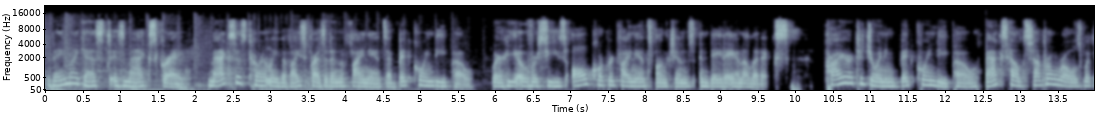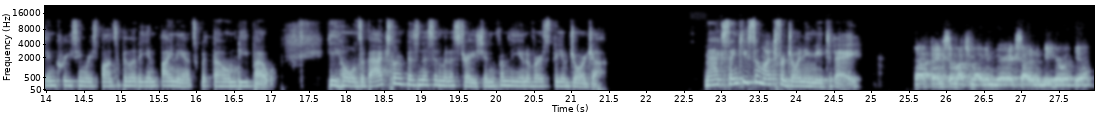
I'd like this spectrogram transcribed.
Today, my guest is Max Gray. Max is currently the Vice President of Finance at Bitcoin Depot, where he oversees all corporate finance functions and data analytics. Prior to joining Bitcoin Depot, Max held several roles with increasing responsibility in finance with the Home Depot. He holds a Bachelor of Business Administration from the University of Georgia. Max, thank you so much for joining me today. Yeah, thanks so much, Megan. Very excited to be here with you.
